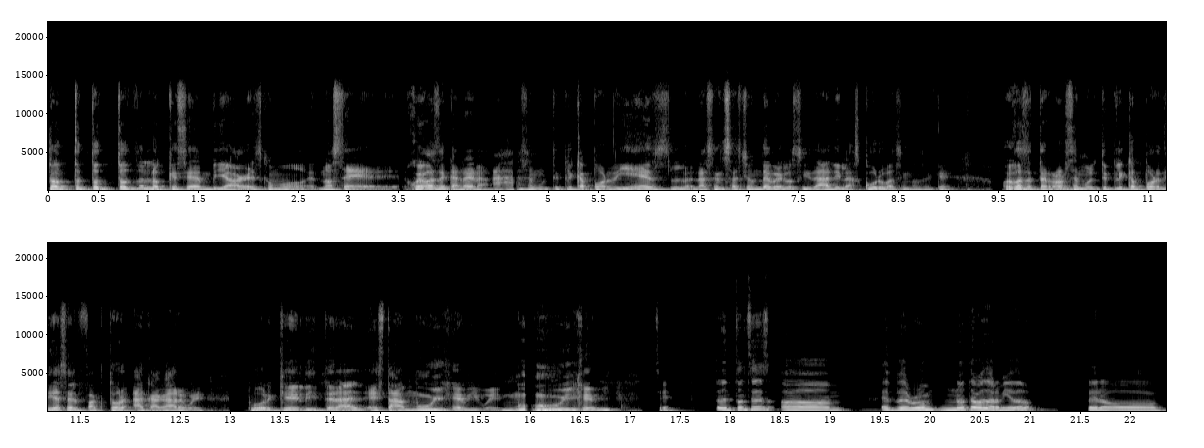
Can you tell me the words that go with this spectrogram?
to- to- to- todo lo que sea en VR es como, no sé, juegos de carrera. Ah, se multiplica por 10 la, la sensación de velocidad y las curvas y no sé qué. Juegos de terror se multiplica por 10 el factor a cagar, güey. Porque literal está muy heavy, güey. Muy heavy. Sí. Entonces, um, The Room no te va a dar miedo, pero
